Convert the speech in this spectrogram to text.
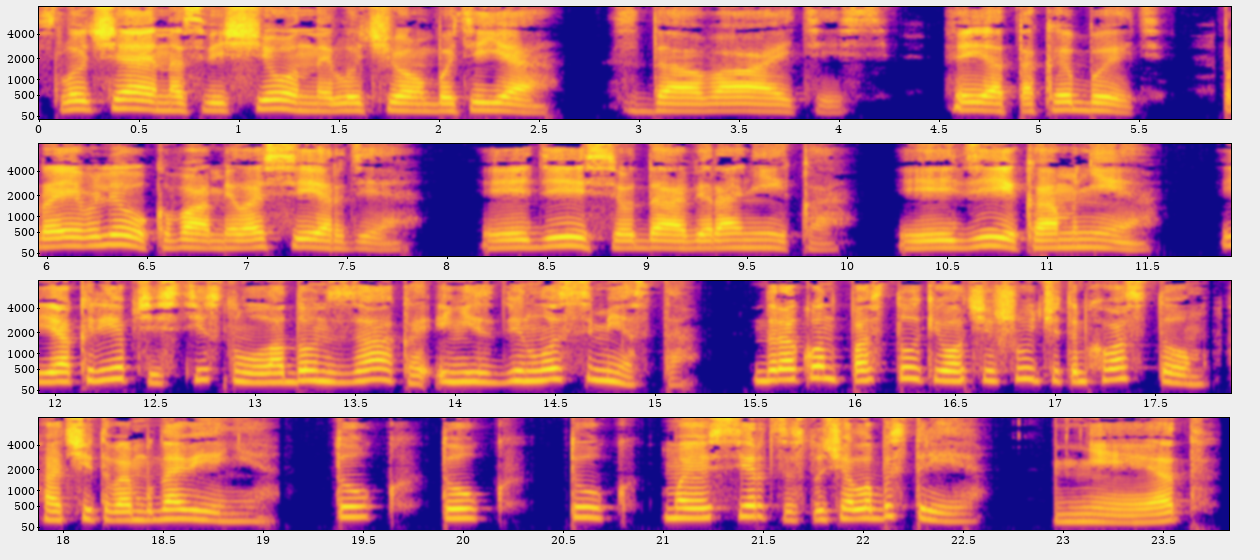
случайно освещенные лучом бытия. Сдавайтесь. Я так и быть. Проявлю к вам милосердие. Иди сюда, Вероника. Иди ко мне. Я крепче стиснула ладонь Зака и не сдвинулась с места. Дракон постукивал чешуйчатым хвостом, отчитывая мгновение. Тук, тук, тук. Мое сердце стучало быстрее. «Нет», —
